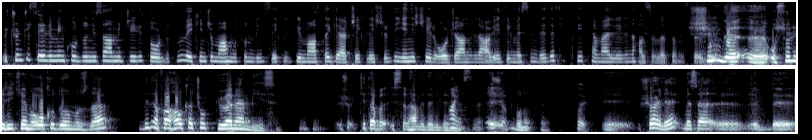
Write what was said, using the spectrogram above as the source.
3. Selim'in kurduğu Nizami Cerit ordusunu ve 2. Mahmut'un 1826'da gerçekleştirdiği Yeniçeri Ocağı'nın ilave edilmesinde de fikri temellerini hazırladığını söylüyor. Şimdi e, usulü hikemi okuduğumuzda bir defa halka çok güvenen bir isim. Şu kitabı istirham edebilir miyim? Hangisi? E, bunu evet. Buyurun. E, şöyle mesela e, e,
